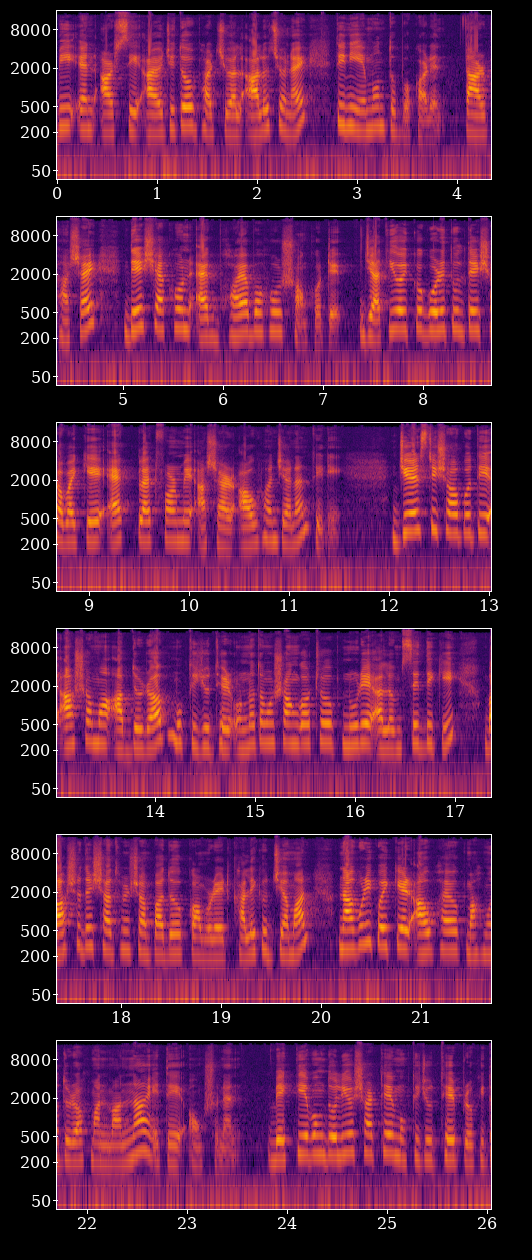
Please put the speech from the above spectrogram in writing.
বিএনআরসি আয়োজিত ভার্চুয়াল আলোচনায় তিনি এ মন্তব্য করেন। তার ভাষায়, দেশ এখন এক ভয়াবহ সংকটে। জাতীয় ঐক্য গড়ে তুলতে সবাইকে এক প্ল্যাটফর্মে আসার আহ্বান জানান তিনি। জেএসটি সভাপতি আসম আব্দুর রব, মুক্তিযুদ্ধের অন্যতম সংগঠক নূরে আলম সিদ্দিকী, বাসদের সাধারণ সম্পাদক কমরেড খালেকুজ্জামান, নাগরিক ঐক্যের আহ্বায়ক মাহমুদুর রহমান মান্না এতে অংশ নেন। ব্যক্তি এবং দলীয় স্বার্থে মুক্তিযুদ্ধের প্রকৃত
